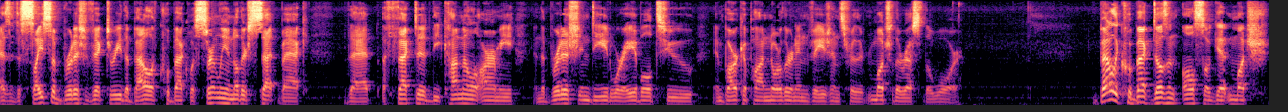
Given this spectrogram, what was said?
As a decisive British victory, the Battle of Quebec was certainly another setback that affected the Continental Army, and the British indeed were able to embark upon northern invasions for much of the rest of the war. Battle of Quebec doesn't also get much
